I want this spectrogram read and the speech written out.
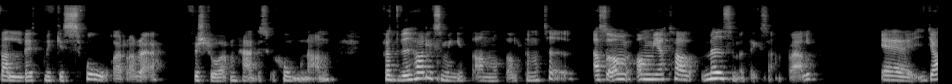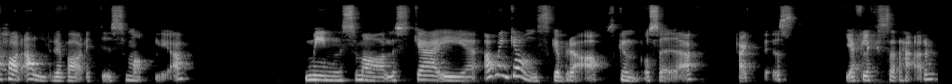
väldigt mycket svårare att förstå den här diskussionen. För att vi har liksom inget annat alternativ. Alltså om, om jag tar mig som ett exempel. Eh, jag har aldrig varit i Somalia. Min somaliska är ja, men ganska bra, skulle jag nog säga. Faktiskt. Jag flexar här.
